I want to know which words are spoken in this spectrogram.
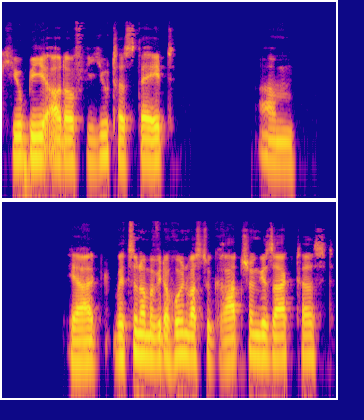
QB out of Utah State. Ähm, ja, willst du nochmal wiederholen, was du gerade schon gesagt hast?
